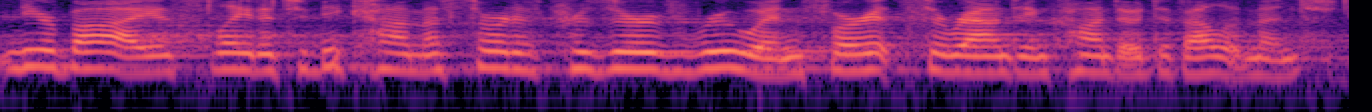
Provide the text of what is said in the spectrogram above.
nearby is slated to become a sort of preserved ruin for its surrounding condo development.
